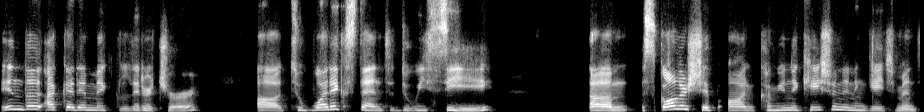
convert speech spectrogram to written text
in the academic literature, uh, to what extent do we see um, scholarship on communication and engagement,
